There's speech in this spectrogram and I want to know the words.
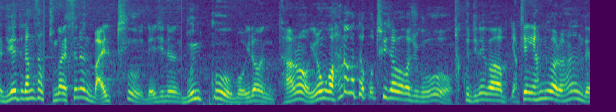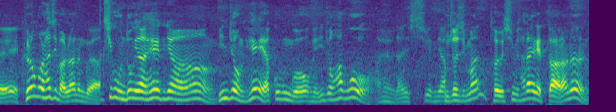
니네들이 항상 중간에 쓰는 말투 내지는 문구 뭐 이런 단어 이런 거 하나 갖다 꼬투리 잡아가지고 자꾸 니네가 약쟁이 합리화를 하는데 그런 걸 하지 말라는 거야. 치고 운동이나 해 그냥. 인정해 약 굽은 거. 그냥 인정하고. 아유 난 씨 그냥 부저지만 더 열심히 살아야겠다라는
